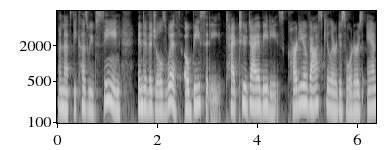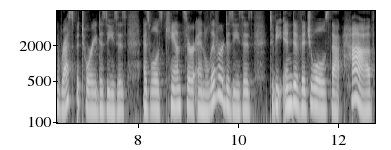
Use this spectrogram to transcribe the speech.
And that's because we've seen individuals with obesity, type 2 diabetes, cardiovascular disorders, and respiratory diseases, as well as cancer and liver diseases, to be individuals that have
